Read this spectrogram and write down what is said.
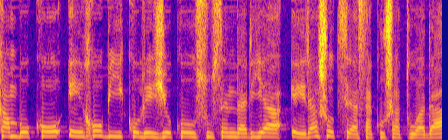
kanboko errobi kolegioko zuzendaria erasotzea zakusatua da,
